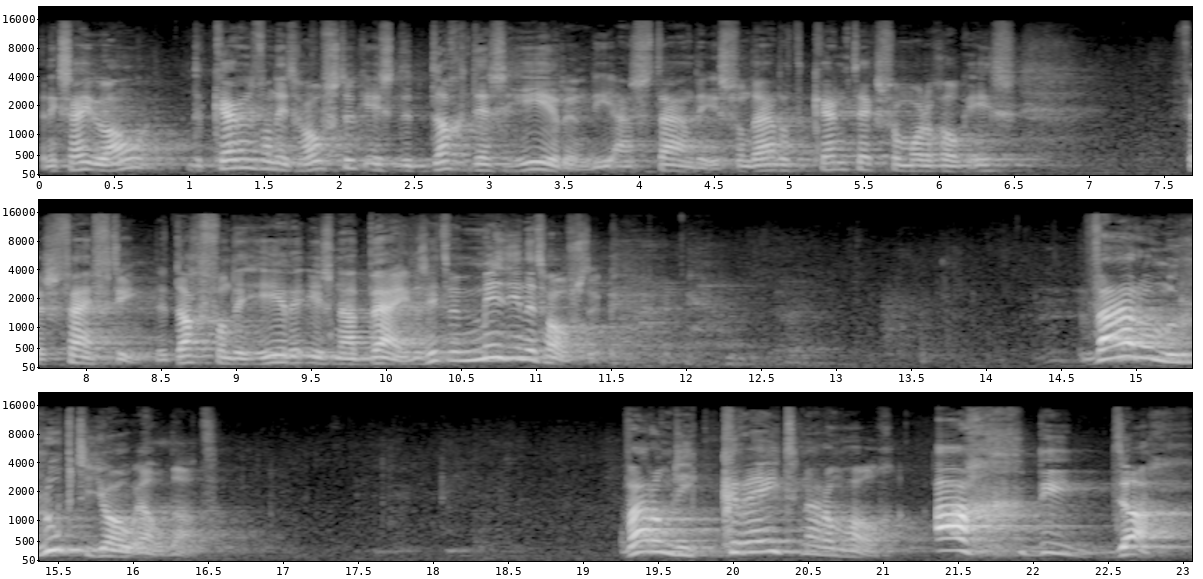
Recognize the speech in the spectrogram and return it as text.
En ik zei u al, de kern van dit hoofdstuk is de dag des Heren die aanstaande is. Vandaar dat de kerntekst van morgen ook is vers 15. De dag van de Heren is nabij. Daar zitten we midden in het hoofdstuk. Waarom roept Joël dat? Waarom die kreet naar omhoog? Ach, die dag.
